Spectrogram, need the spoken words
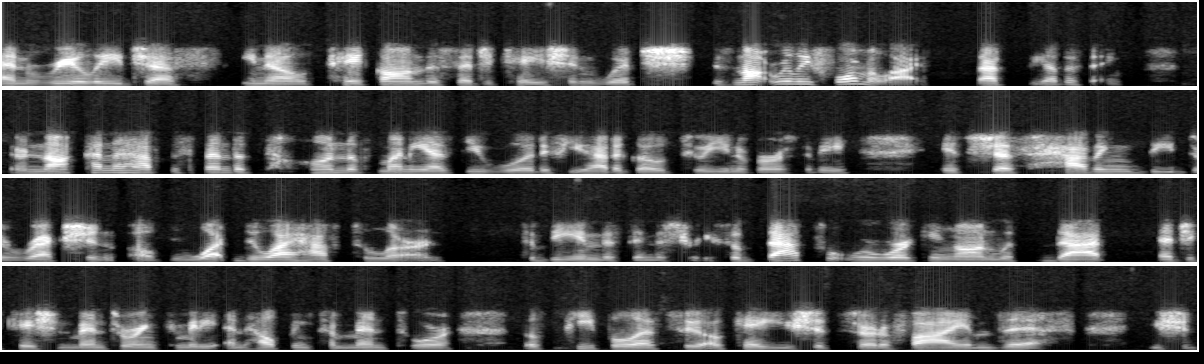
and really just, you know, take on this education, which is not really formalized. That's the other thing. They're not going to have to spend a ton of money as you would if you had to go to a university. It's just having the direction of what do I have to learn to be in this industry. So that's what we're working on with that education mentoring committee and helping to mentor those people as to okay you should certify in this you should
